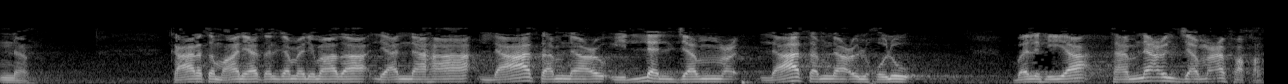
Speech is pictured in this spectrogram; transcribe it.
نعم. كانت مانعة الجمع لماذا؟ لأنها لا تمنع إلا الجمع لا تمنع الخلو بل هي تمنع الجمع فقط.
